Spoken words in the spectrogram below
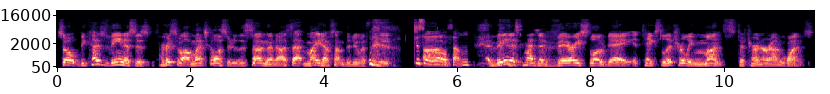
So because Venus is, first of all, much closer to the sun than us, that might have something to do with the heat. Just a um, little something. Venus has a very slow day. It takes literally months to turn around once.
